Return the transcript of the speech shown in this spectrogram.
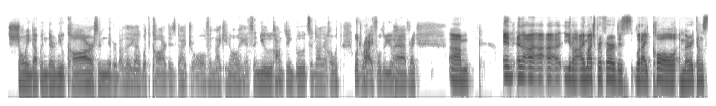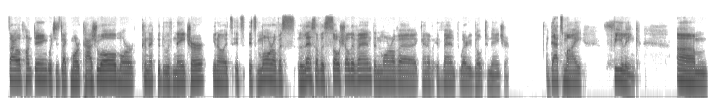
showing up in their new cars and everybody like, what car this guy drove? And like you know he has a new hunting boots and all that what, what rifle do you have? Like um and and I, I, you know I much prefer this what I call American style of hunting, which is like more casual, more connected with nature. You know, it's it's it's more of a less of a social event and more of a kind of event where you go to nature. That's my feeling. Um,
